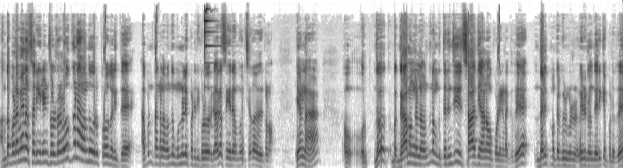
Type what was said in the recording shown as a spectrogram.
அந்த படமே நான் சரியில்லைன்னு சொல்கிற அளவுக்கு நான் வந்து ஒரு ப்ரோ தலித்து அப்படின்னு தங்களை வந்து முன்னிலைப்படுத்திக் கொள்வதற்காக செய்கிற முயற்சி தான் இருக்கணும். ஏன்னா ஒரு இதோ இப்போ கிராமங்களில் வந்து நமக்கு தெரிஞ்சு சாதி ஆணவ கொலை நடக்குது தலித் மக்கள் வீடுகள் வீடுகள் வந்து எரிக்கப்படுது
